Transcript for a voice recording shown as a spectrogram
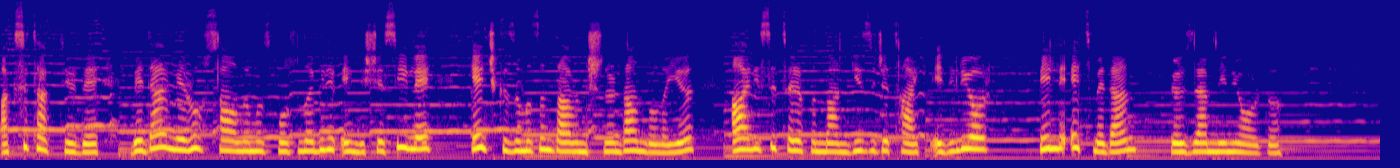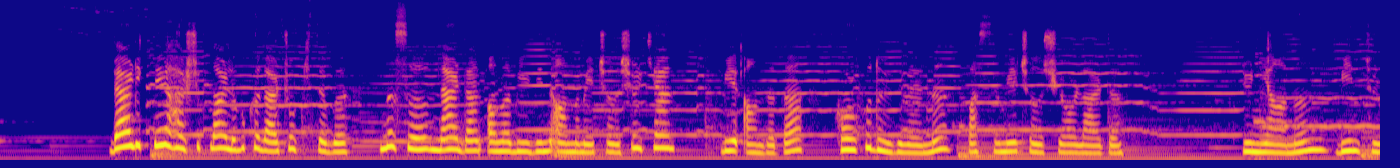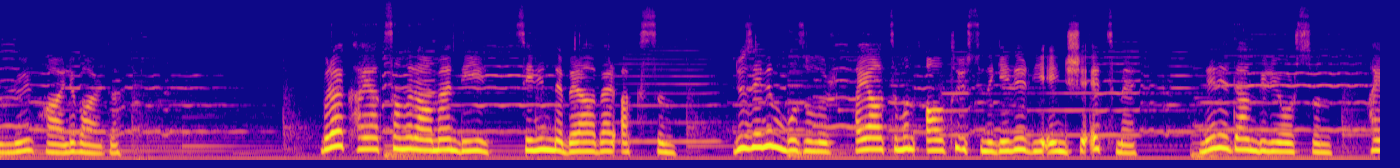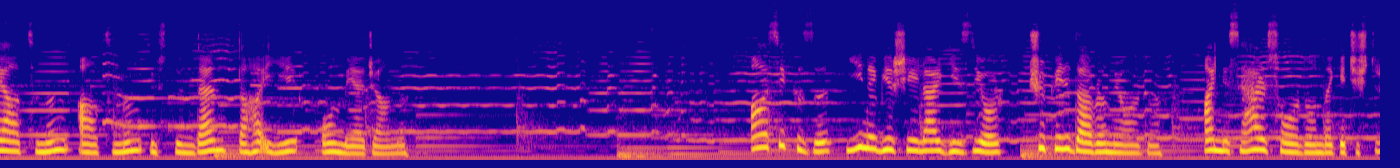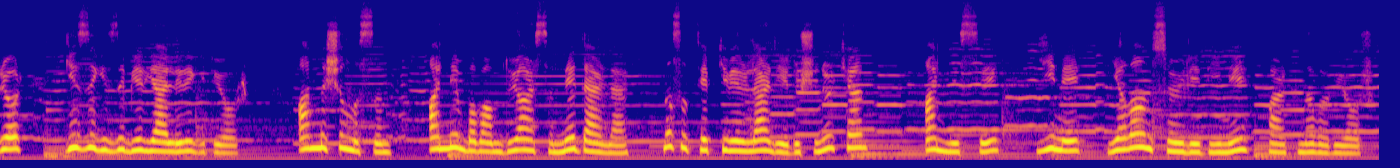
Aksi takdirde beden ve ruh sağlığımız bozulabilir endişesiyle genç kızımızın davranışlarından dolayı ailesi tarafından gizlice takip ediliyor, belli etmeden gözlemleniyordu. Verdikleri harçlıklarla bu kadar çok kitabı nasıl, nereden alabildiğini anlamaya çalışırken bir anda da korku duygularını bastırmaya çalışıyorlardı. Dünyanın bin türlü hali vardı. Bırak hayat sana rağmen değil, seninle beraber aksın. Düzenim bozulur, hayatımın altı üstüne gelir diye endişe etme. Nereden biliyorsun hayatının altının üstünden daha iyi olmayacağını? Asi kızı yine bir şeyler gizliyor, şüpheli davranıyordu. Annesi her sorduğunda geçiştiriyor, gizli gizli bir yerlere gidiyor. Anlaşılmasın, annem babam duyarsa ne derler, nasıl tepki verirler diye düşünürken annesi yine yalan söylediğini farkına varıyor.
